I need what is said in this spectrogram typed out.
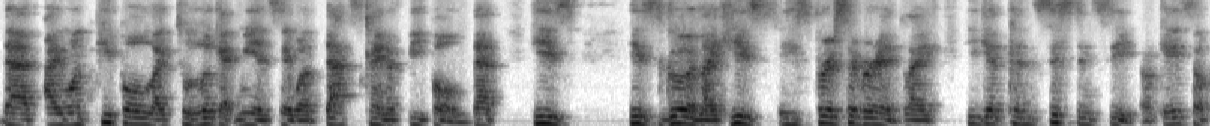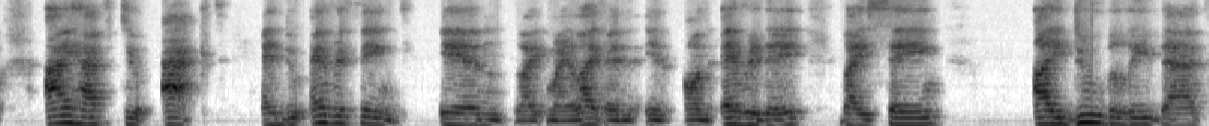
that i want people like to look at me and say well that's kind of people that he's he's good like he's he's perseverant like he get consistency okay? So i have to act and do everything in like my life and in on every day by saying i do believe that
